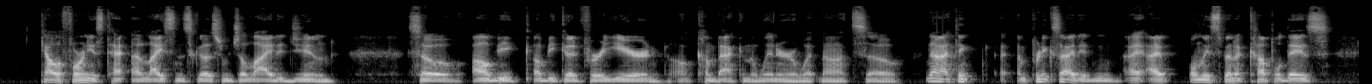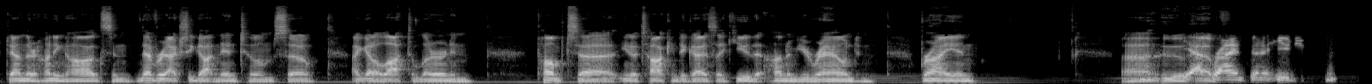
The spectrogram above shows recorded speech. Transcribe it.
California's uh, license goes from July to June, so I'll be I'll be good for a year, and I'll come back in the winter or whatnot. So no, I think I'm pretty excited, and I, I've only spent a couple days down there hunting hogs and never actually gotten into them. So I got a lot to learn and pumped, uh, you know, talking to guys like you that hunt them year round and Brian, uh, who yeah, have, Brian's been a huge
